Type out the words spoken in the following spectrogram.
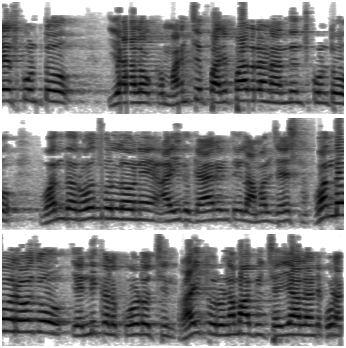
చేసుకుంటూ ఇవాళ ఒక మంచి పరిపాలన అందించుకుంటూ వంద రోజుల్లోనే ఐదు గ్యారంటీలు అమలు చేసిన. వందవ రోజు ఎన్నికల కోడ్ వచ్చింది. రైతు రుణమాఫీ చేయాలని కూడా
